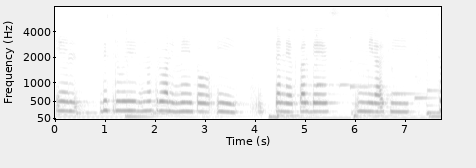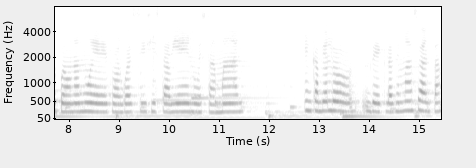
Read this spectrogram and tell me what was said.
el distribuir nuestro alimento y tener tal vez, mira si se puede unas nueves o algo así, si está bien o está mal. En cambio los de clase más alta,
